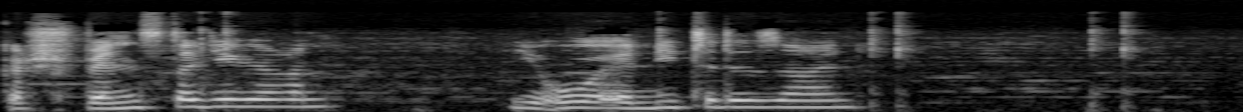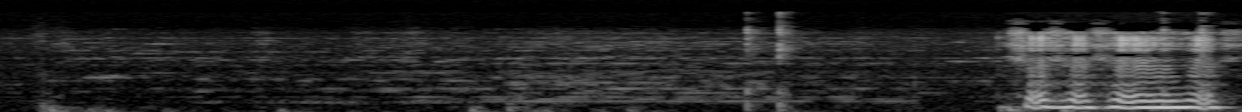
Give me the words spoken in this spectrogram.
Gespensterjägerin. IO Elite Design.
